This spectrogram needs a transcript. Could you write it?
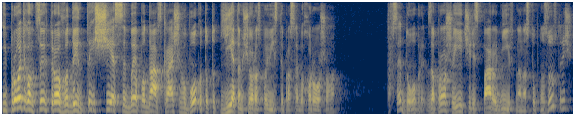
і протягом цих трьох годин ти ще себе подав з кращого боку, тобто є там що розповісти про себе хорошого, та все добре. Запрошую її через пару днів на наступну зустріч.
